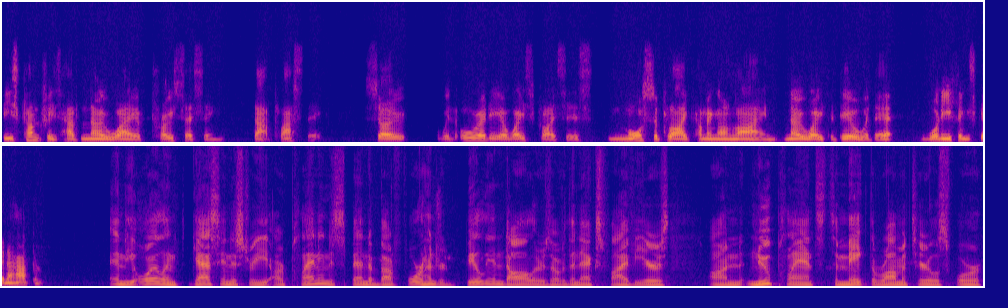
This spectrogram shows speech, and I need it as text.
these countries have no way of processing that plastic. So, with already a waste crisis, more supply coming online, no way to deal with it, what do you think is going to happen? And the oil and gas industry are planning to spend about $400 billion over the next five years on new plants to make the raw materials for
